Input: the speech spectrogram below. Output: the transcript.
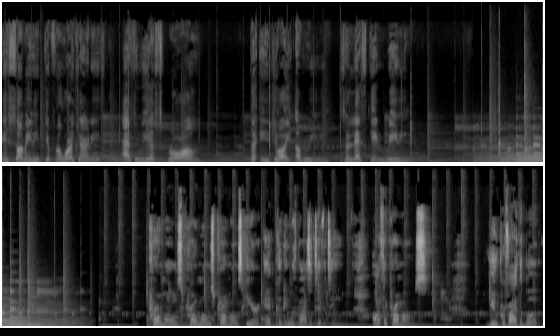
in so many different word journeys as we explore the enjoy of reading. So let's get reading. Promos, promos, promos here at Cooking with Positivity. Author promos. You provide the book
